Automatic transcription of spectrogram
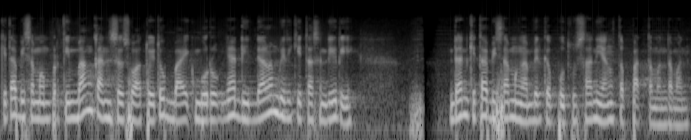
kita bisa mempertimbangkan sesuatu itu baik buruknya di dalam diri kita sendiri. Dan kita bisa mengambil keputusan yang tepat, teman-teman.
